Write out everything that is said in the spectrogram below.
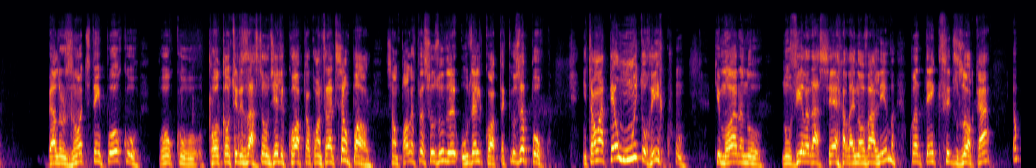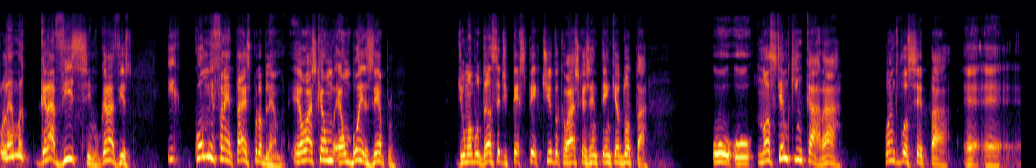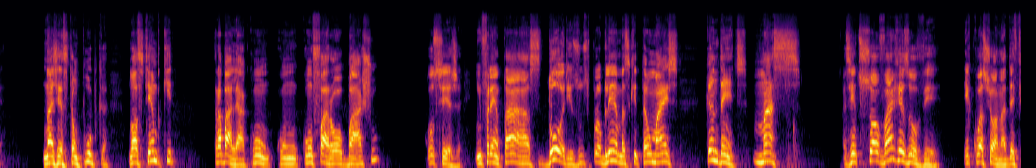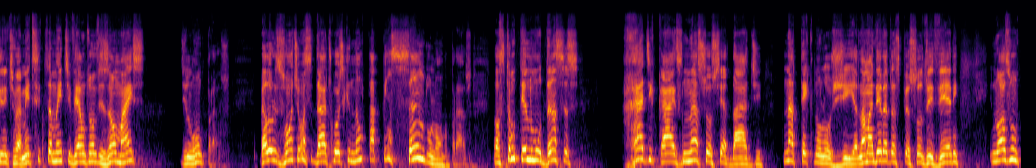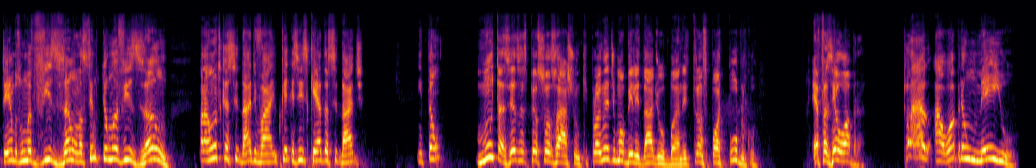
Belo Horizonte tem pouco, pouco, pouca utilização de helicóptero, ao contrário de São Paulo. São Paulo as pessoas usam, usam helicóptero, aqui usa pouco. Então até o muito rico que mora no, no Vila da Serra, lá em Nova Lima, quando tem que se deslocar, é um problema gravíssimo, gravíssimo. E como enfrentar esse problema? Eu acho que é um, é um bom exemplo de uma mudança de perspectiva que eu acho que a gente tem que adotar. O, o nós temos que encarar, quando você está é, é, na gestão pública, nós temos que trabalhar com, com, com farol baixo, ou seja, enfrentar as dores, os problemas que estão mais candentes. Mas a gente só vai resolver, equacionar definitivamente se também tivermos uma visão mais de longo prazo. Belo Horizonte é uma cidade hoje que não está pensando longo prazo. Nós estamos tendo mudanças radicais na sociedade, na tecnologia, na maneira das pessoas viverem. Nós não temos uma visão, nós temos que ter uma visão para onde que a cidade vai, o que, que a gente quer da cidade. Então, muitas vezes as pessoas acham que problema de mobilidade urbana e de transporte público é fazer obra. Claro, a obra é um meio.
